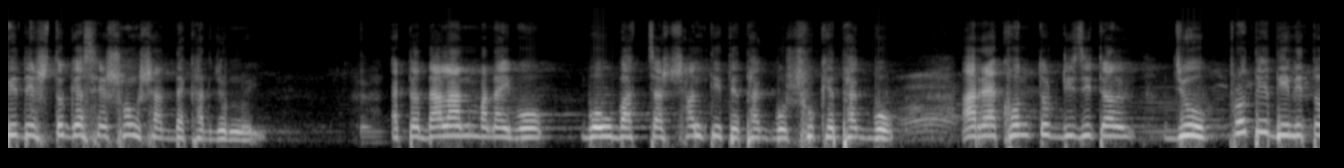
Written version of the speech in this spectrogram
বিদেশ তো গেছে সংসার দেখার জন্যই। একটা দালান বানাইবো বউ বাচ্চার শান্তিতে থাকব সুখে থাকব। আর এখন তো ডিজিটাল যুগ প্রতিদিনই তো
